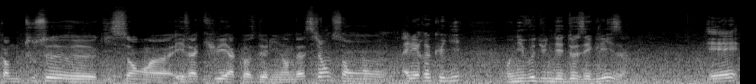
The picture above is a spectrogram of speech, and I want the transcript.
comme tous ceux euh, qui sont euh, évacués à cause de l'inondation, elle est recueillie au niveau d'une des deux églises et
